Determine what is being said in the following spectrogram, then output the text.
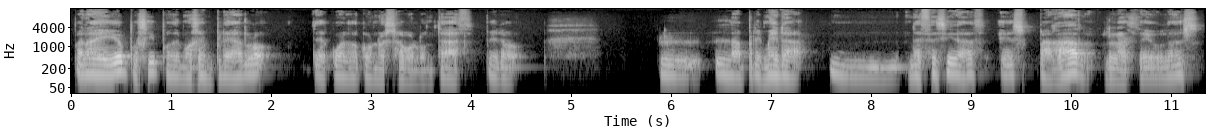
Para ello, pues sí, podemos emplearlo de acuerdo con nuestra voluntad, pero la primera necesidad es pagar las deudas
